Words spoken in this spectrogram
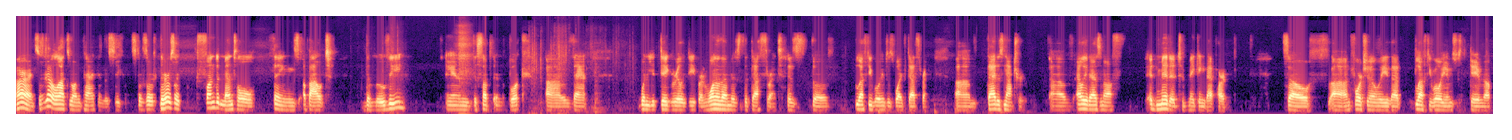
All right, so we've got a lot to unpack in this sequence because there, there's like fundamental things about the movie and the sub in the book uh, that when you dig really deeper. And one of them is the death threat, is the Lefty Williams' wife death threat. Um, that is not true. Uh, Eliot Asinof admitted to making that part. So uh, unfortunately, that Lefty Williams gave up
